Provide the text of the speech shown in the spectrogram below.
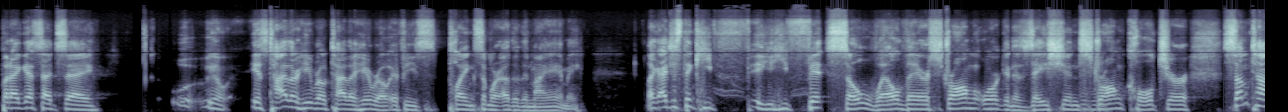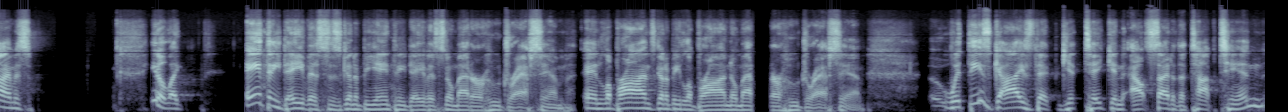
But I guess I'd say, you know, is Tyler Herro Tyler Herro if he's playing somewhere other than Miami? Like I just think he he fits so well there. Strong organization, mm-hmm. strong culture. Sometimes, you know, like Anthony Davis is going to be Anthony Davis no matter who drafts him, and LeBron's going to be LeBron no matter who drafts him. With these guys that get taken outside of the top ten,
